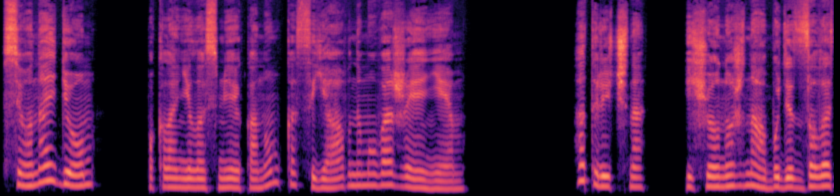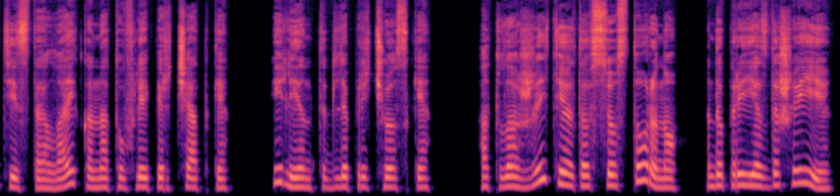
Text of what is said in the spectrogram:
«Все найдем», — поклонилась мне экономка с явным уважением. «Отлично. Еще нужна будет золотистая лайка на туфле и перчатке и ленты для прически. Отложите это все в сторону до приезда швеи».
